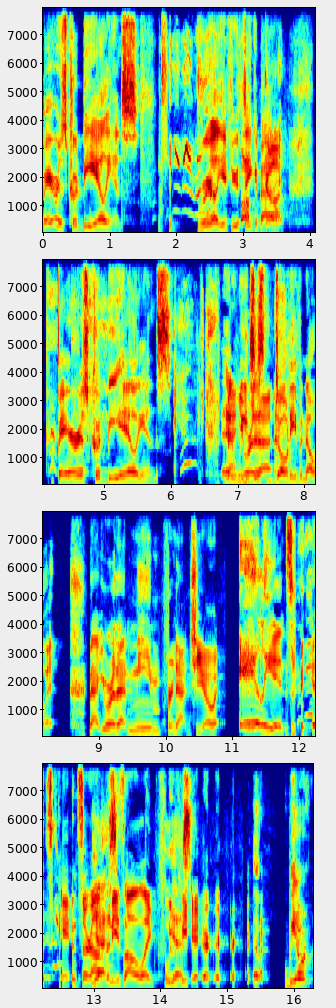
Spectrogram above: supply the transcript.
Bears could be aliens. really, if you oh, think Oh, about God. it. Bears could be aliens. And you we just that- don't even know it. Matt, you were that meme for Nat Geo. Aliens. His hands are up Yes. and he's all like floofy Yes. hair. we don't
